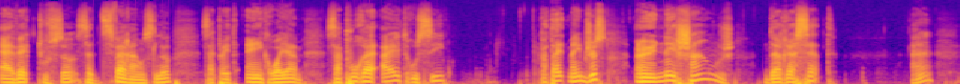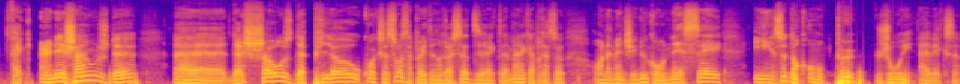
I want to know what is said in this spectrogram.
avec tout ça, cette différence-là, ça peut être incroyable. Ça pourrait être aussi, peut-être même juste un échange de recettes. Hein? Fait qu'un échange de, euh, de choses, de plats ou quoi que ce soit, ça peut être une recette directement, qu'après ça, on amène chez nous, qu'on essaie, et ainsi de suite. Donc, on peut jouer avec ça.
